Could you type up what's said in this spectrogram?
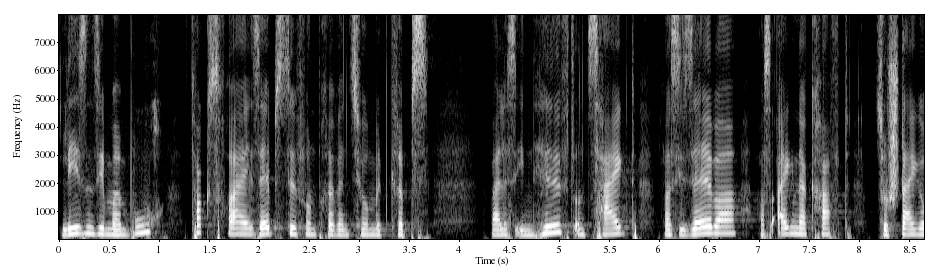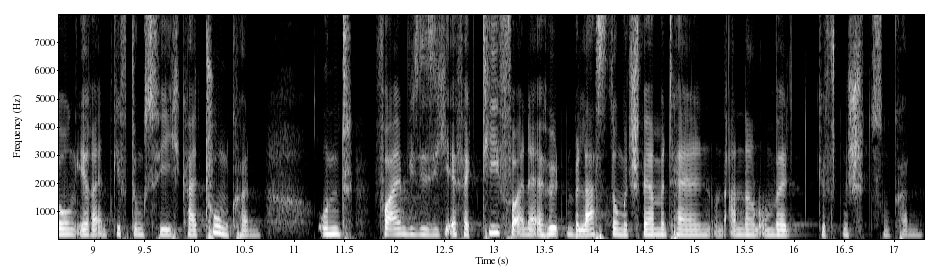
lesen Sie mein Buch Toxfrei Selbsthilfe und Prävention mit Grips, weil es ihnen hilft und zeigt, was sie selber aus eigener Kraft zur Steigerung ihrer Entgiftungsfähigkeit tun können und vor allem, wie sie sich effektiv vor einer erhöhten Belastung mit Schwermetallen und anderen Umweltgiften schützen können.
